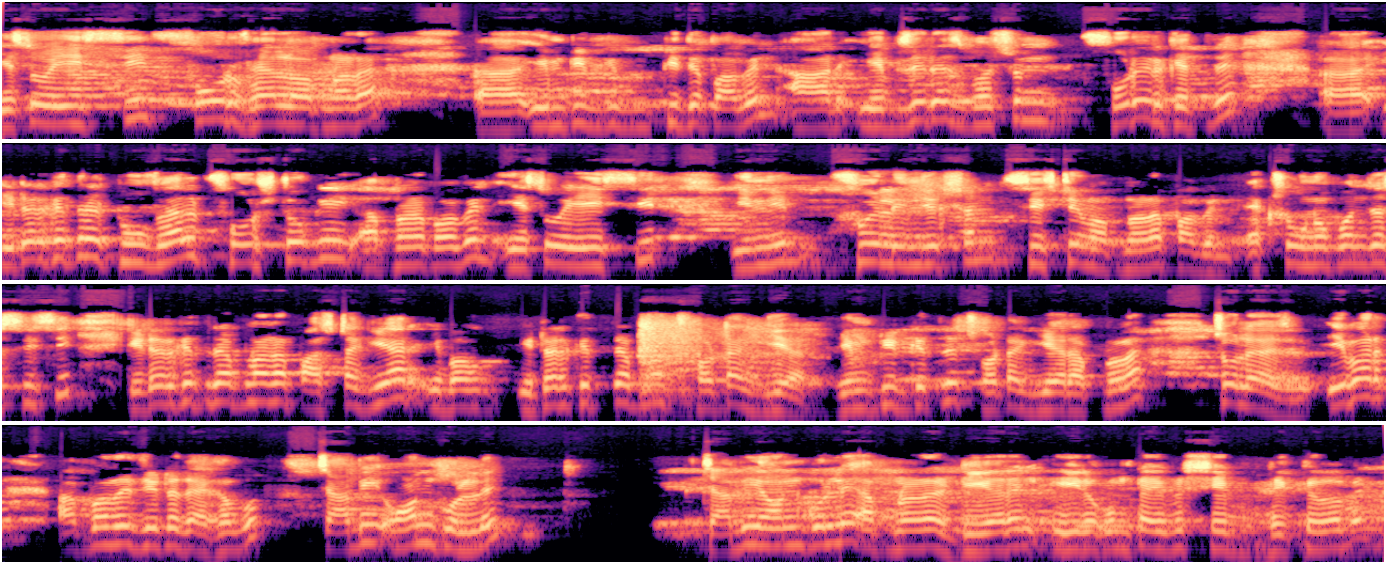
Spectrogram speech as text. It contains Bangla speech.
SOHC four valve আপনারা এমটি ফিফটিতে পাবেন। আর এফজেডএস ভার্সন ফোরের ক্ষেত্রে এটার ক্ষেত্রে টু ভ্যালভ ফোর স্ট্রোকই আপনারা পাবেন। এসওএইচসির ইঞ্জিন ফুয়েল ইঞ্জেকশন সিস্টেম আপনারা পাবেন। একশো উনপঞ্চাশ সিসি এটার ক্ষেত্রে আপনারা পাঁচটা গিয়ার এবং এটার ক্ষেত্রে আপনার ছটা গিয়ার এমটির ক্ষেত্রে ছটা গিয়ার আপনারা চলে আসবে। এবার আপনাদের যেটা দেখাবো, চাবি অন করলে, চাবি অন করলে আপনারা ডিআরএল এইরকম টাইপের শেপ দেখতে পাবেন।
